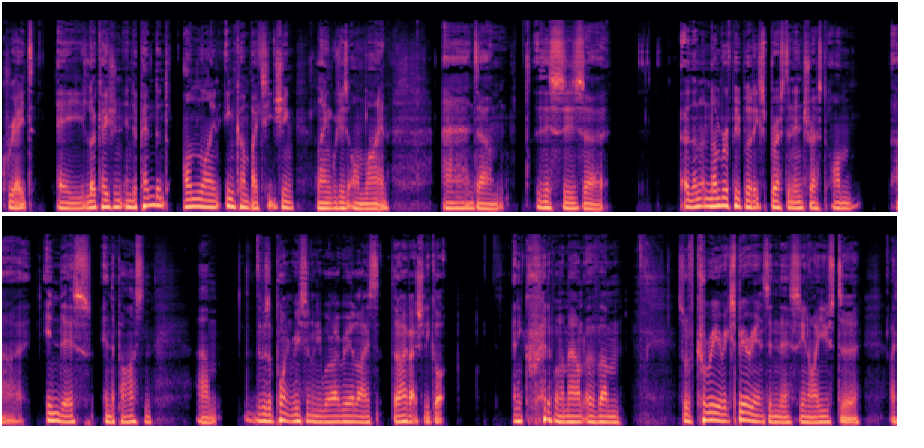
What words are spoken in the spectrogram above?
create a location independent online income by teaching languages online. And, um, this is, uh, a, a, number of people had expressed an interest on, uh, in this in the past. And, um, there was a point recently where I realized that I've actually got an incredible amount of, um, sort of career experience in this. You know, I used to, I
